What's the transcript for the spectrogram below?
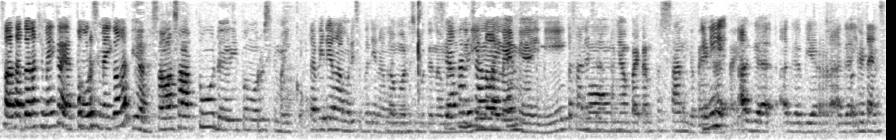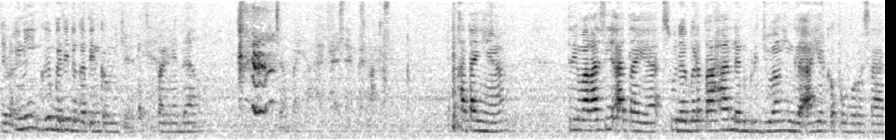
salah satu anak Himaiko ya pengurus Himaiko kan Iya, salah satu dari pengurus Himaiko. tapi dia nggak mau disebutin namanya Gak mau disebutin namanya. Silakan Jadi non name ya ini pesannya mau silakan. menyampaikan pesan katanya. ini katanya. agak agak biar agak Oke. intens dulu Ini gue berarti deketin ke mic ya supaya dal. Siapa ya? Katanya, terima kasih Ataya sudah bertahan dan berjuang hingga akhir kepengurusan.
